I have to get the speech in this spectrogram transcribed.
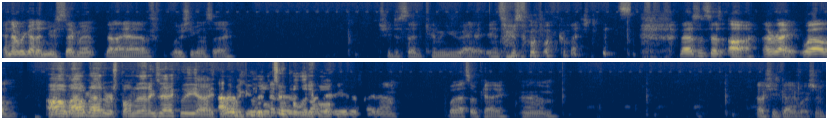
and then we got a new segment that I have. What is she gonna say? She just said, "Can you uh, answer some of our questions?" Madison says, "Ah, all right. Well, um, I don't know how to respond to that exactly. I think I might be a little too political. to any of this right now, but that's okay. Um, oh, she's got a question.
